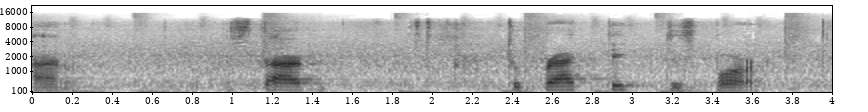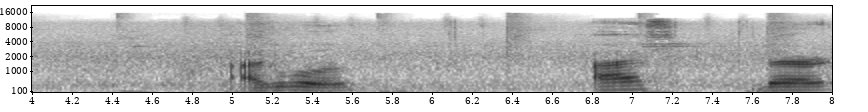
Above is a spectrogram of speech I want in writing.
and start to practice the sport as well as there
